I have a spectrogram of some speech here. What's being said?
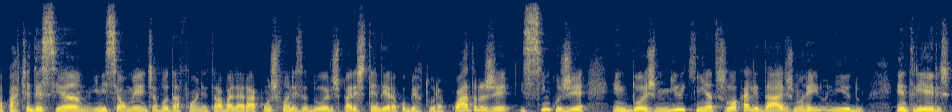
a partir desse ano, inicialmente, a Vodafone trabalhará com os fornecedores para estender a cobertura 4G e 5G em 2.500 localidades no Reino Unido, entre eles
